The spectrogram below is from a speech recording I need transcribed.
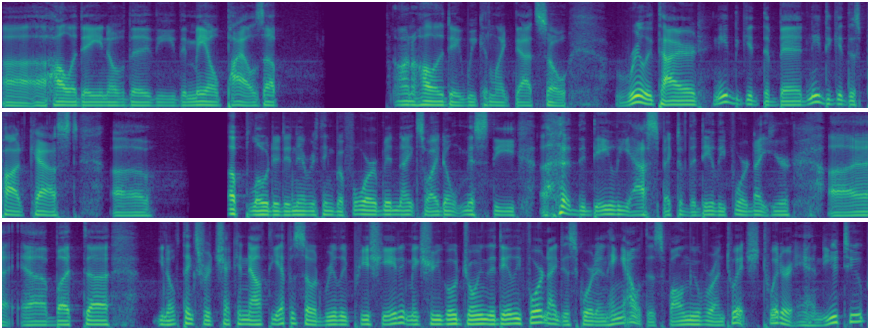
uh, a holiday. You know, the, the, the mail piles up on a holiday weekend like that. So, really tired, need to get to bed, need to get this podcast. Uh, uploaded and everything before midnight so I don't miss the uh, the daily aspect of the daily Fortnite here. Uh, uh, but uh, you know, thanks for checking out the episode. Really appreciate it. Make sure you go join the Daily Fortnite Discord and hang out with us. Follow me over on Twitch, Twitter, and YouTube.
